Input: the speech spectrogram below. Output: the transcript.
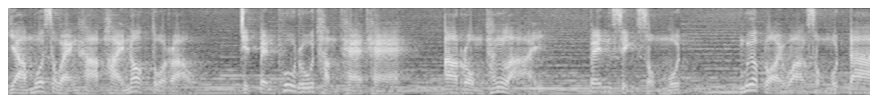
อย่ามั่วแสวงหาภายนอกตัวเรา จิตเป็นผู้รู้ธรรมแท้แท้อารมณ์ทั้งหลาย เป็นสิ่งสมมุติ เมื่อปล่อยวางสมมุติได้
